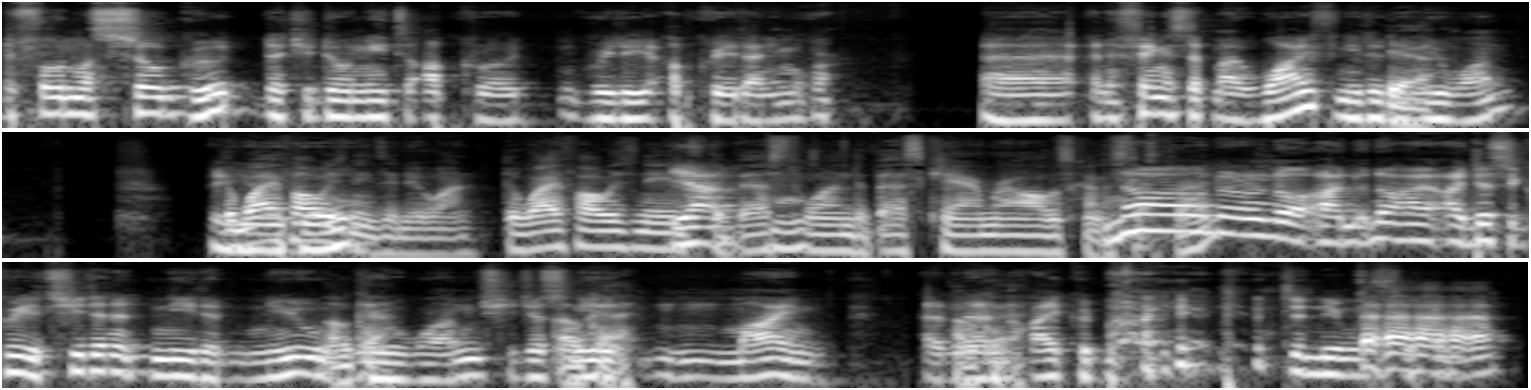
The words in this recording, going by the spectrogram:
the phone was so good that you don't need to upgrade, really upgrade anymore. Uh, and the thing is that my wife needed Yeah. a new one. The wife always needs a new one. The wife always needs Yeah. the best one, the best camera, all this kind of No, stuff. Right? no, no, no. I, no, I, I disagree. She didn't need a new Okay. new one. She just Okay. needed mine, and then I could buy the new one.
